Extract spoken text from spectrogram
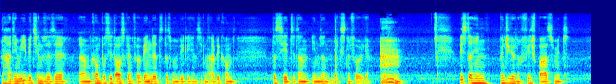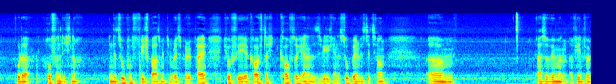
HDMI bzw. Ähm, Composite-Ausgang verwendet, dass man wirklich ein Signal bekommt, das seht ihr dann in der nächsten Folge. Bis dahin wünsche ich euch noch viel Spaß mit, oder hoffentlich noch in der Zukunft viel Spaß mit dem Raspberry Pi. Ich hoffe, ihr kauft euch, kauft euch einen, das ist wirklich eine super Investition. Ähm, also wenn man auf jeden Fall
